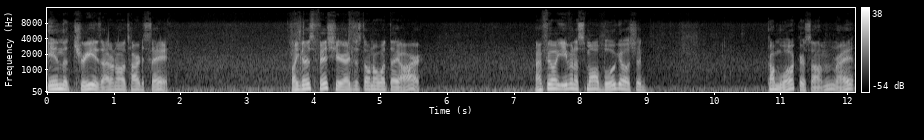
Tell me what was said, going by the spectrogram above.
in the trees. I don't know. It's hard to say. Like there's fish here. I just don't know what they are. I feel like even a small bluegill should come look or something, right?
